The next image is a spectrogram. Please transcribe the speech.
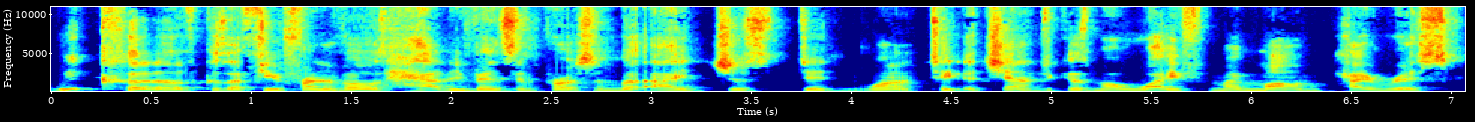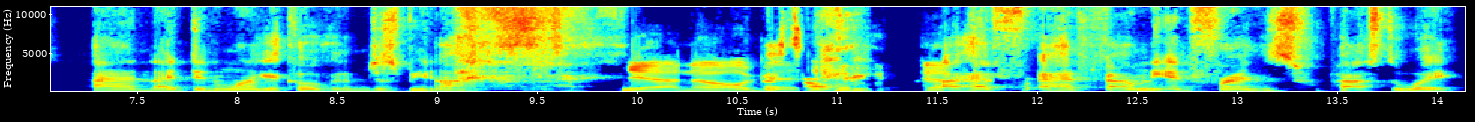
We could have, because a few friends of ours had events in person, but I just didn't want to take the chance because my wife, my mom, high risk, and I didn't want to get COVID. I'm just being honest. Yeah, no, all I, good. saw Yeah. I had I had family and friends who passed away.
